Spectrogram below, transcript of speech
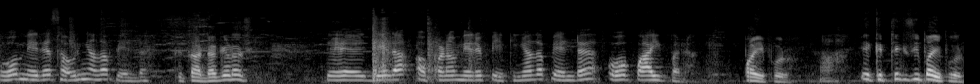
ਉਹ ਮੇਰੇ ਸਹੁਰੀਆਂ ਦਾ ਪਿੰਡ। ਤੇ ਤੁਹਾਡਾ ਕਿਹੜਾ ਸੀ? ਤੇ ਜਿਹੜਾ ਆਪਣਾ ਮੇਰੇ ਪੇਕੀਆਂ ਦਾ ਪਿੰਡ ਉਹ ਭਾਈ ਪਰ। ਭਾਈਪੁਰ ਹਾਂ ਇਹ ਕਿੱਥੇ ਕੁ ਸੀ ਭਾਈਪੁਰ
